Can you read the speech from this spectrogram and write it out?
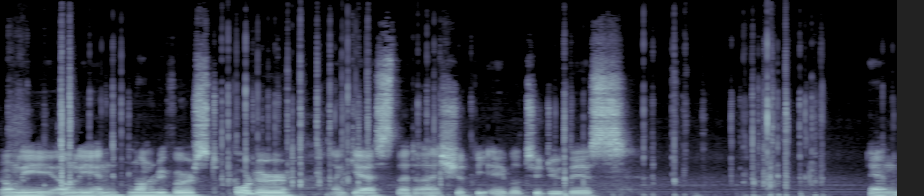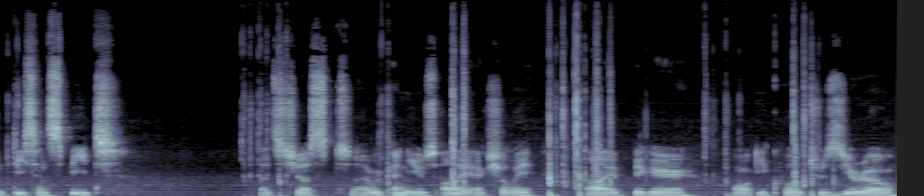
Only, only in non-reversed order, I guess, that I should be able to do this. And decent speed. Let's just, uh, we can use i actually, i bigger or equal to zero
